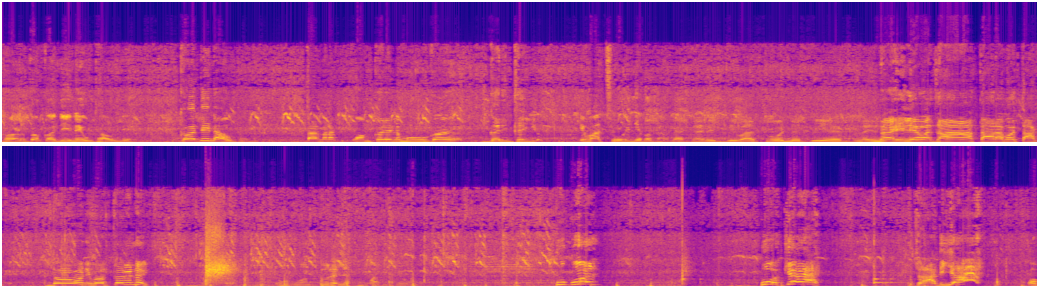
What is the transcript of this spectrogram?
ખડ તો કદી નહીં ઉઠાવ લે. કદી ના ઉઠાવ. તાર મને કોમ કરીને હું ગરીબ થઈ ગયો. એ વાત છોડી દે બધા ગરીબની વાત છોડ નથી એ નહીં લેવા જા તારામાં તાક દોડવાની વાત કરે નહીં. હું રહેલા તું પાછી કેવું? હું બોલ. ઓકે ચાડિયા? ઓ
